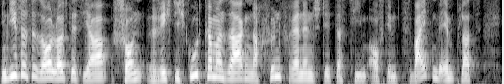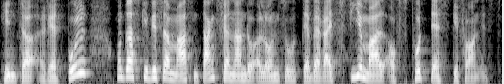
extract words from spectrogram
In dieser Saison läuft es ja schon richtig gut, kann man sagen. Nach fünf Rennen steht das Team auf dem zweiten WM-Platz hinter Red Bull und das gewissermaßen dank Fernando Alonso, der bereits viermal aufs Podest gefahren ist.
